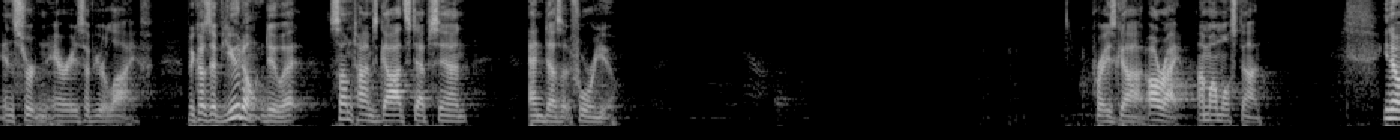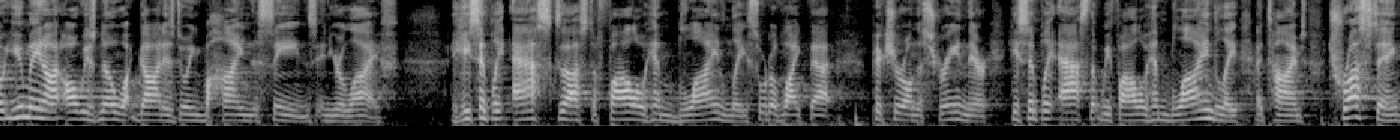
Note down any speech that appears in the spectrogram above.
in certain areas of your life. Because if you don't do it, sometimes God steps in and does it for you. Praise God. All right, I'm almost done. You know, you may not always know what God is doing behind the scenes in your life. He simply asks us to follow him blindly, sort of like that picture on the screen there. He simply asks that we follow him blindly at times, trusting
